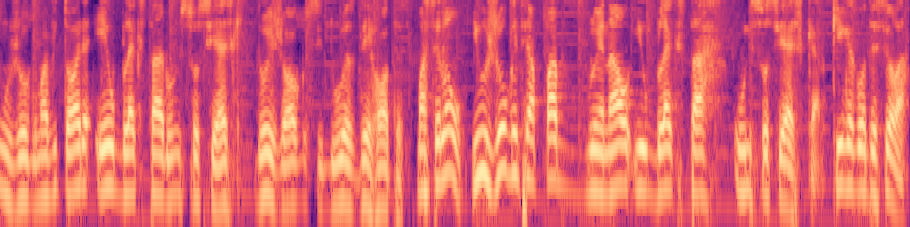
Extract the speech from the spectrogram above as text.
um jogo e uma vitória. E o Black Star Unisociesc, dois jogos e duas derrotas. Marcelão, e o jogo entre a Pablo Menal e o Black Star Unisociesc, cara? O que, que aconteceu lá?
